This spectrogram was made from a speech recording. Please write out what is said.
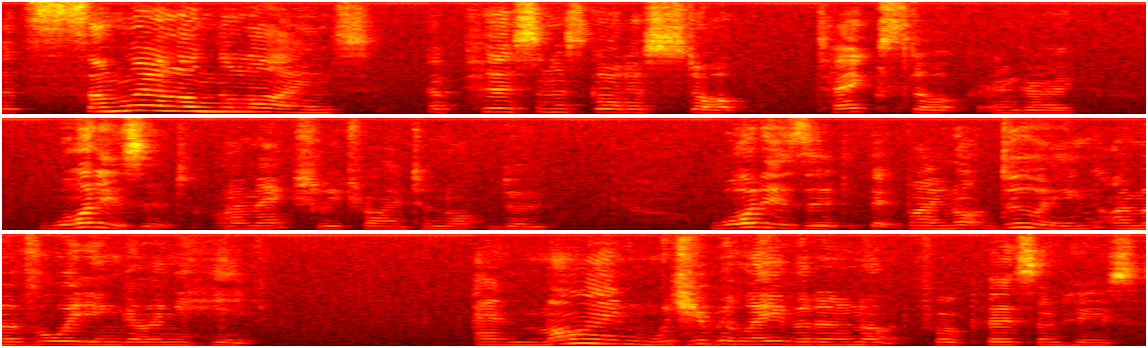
But somewhere along the lines, a person has got to stop, take stock and go, what is it I'm actually trying to not do? What is it that by not doing, I'm avoiding going ahead? And mine, would you believe it or not, for a person who's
